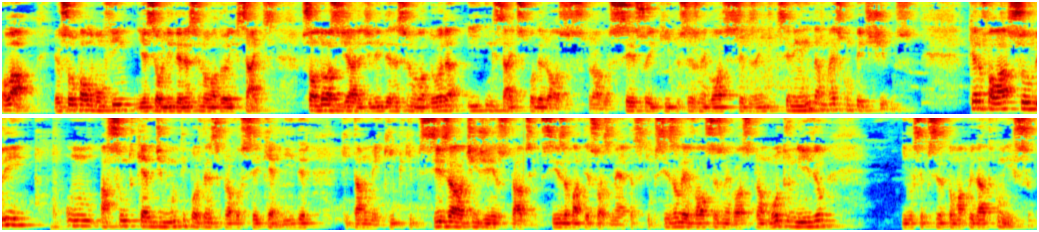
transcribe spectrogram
Olá, eu sou Paulo Bonfim e esse é o Liderança Inovadora Insights. Sua dose diária de liderança inovadora e insights poderosos para você, sua equipe, seus negócios serem ainda mais competitivos. Quero falar sobre um assunto que é de muita importância para você que é líder, que está numa equipe que precisa atingir resultados, que precisa bater suas metas, que precisa levar os seus negócios para um outro nível e você precisa tomar cuidado com isso.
